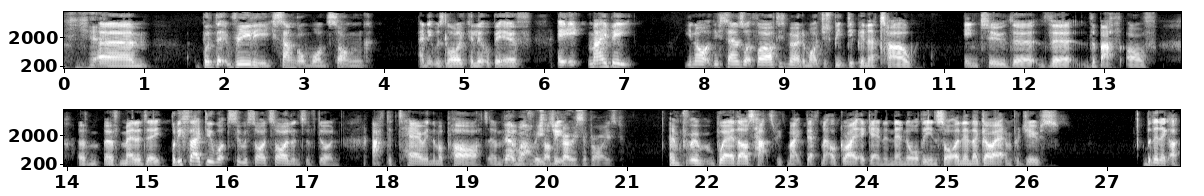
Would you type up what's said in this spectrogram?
yeah. Um, but they really sang on one song, and it was like a little bit of it. it maybe, you know, what this sounds like Thy Art Is Murder might just be dipping a toe into the the the bath of of of melody. But if they do what Suicide Silence have done after tearing them apart and, and won't. I'll be very surprised. and f- wear those hats with make death metal great again, and then all the insult, and then they go out and produce. But then I,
